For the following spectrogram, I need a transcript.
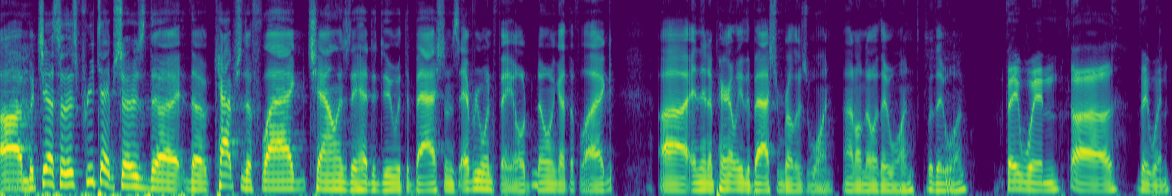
um, but yeah, so this pre-tape shows the the capture the flag challenge they had to do with the Bashams. Everyone failed. No one got the flag. Uh, and then apparently the Basham brothers won. I don't know what they won, but they won. They win. Uh, they win.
